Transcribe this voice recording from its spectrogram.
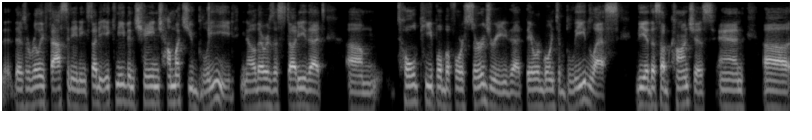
th- there's a really fascinating study. It can even change how much you bleed. You know, there was a study that um, told people before surgery that they were going to bleed less via the subconscious. And uh,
